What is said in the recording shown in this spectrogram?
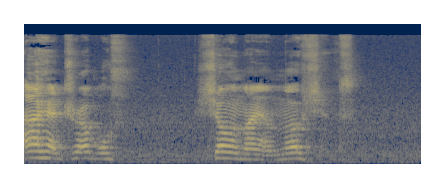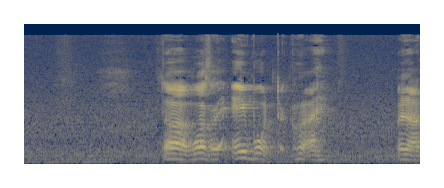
I had trouble showing my emotions, so I wasn't able to cry, but I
